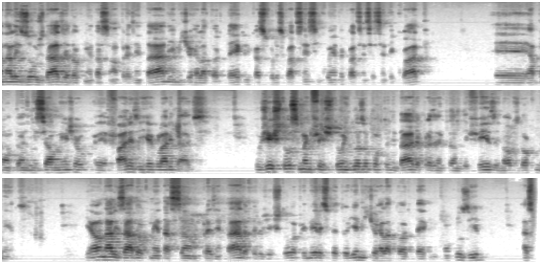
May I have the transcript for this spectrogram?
analisou os dados e a documentação apresentada e emitiu relatório técnico, as folhas 450 e 464, é, apontando inicialmente é, falhas e irregularidades. O gestor se manifestou em duas oportunidades, apresentando defesa e novos documentos. E ao analisar a documentação apresentada pelo gestor, a primeira inspetoria emitiu relatório técnico conclusivo, as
